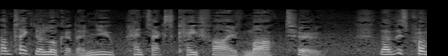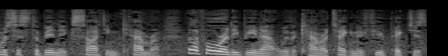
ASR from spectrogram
I'm taking a look at the new Pentax K5 Mark II. Now this promises to be an exciting camera and I've already been out with the camera taking a few pictures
